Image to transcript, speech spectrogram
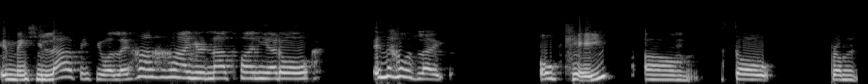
and then he laughed and he was like, ha ha, you're not funny at all. And I was like, okay. Um, so from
